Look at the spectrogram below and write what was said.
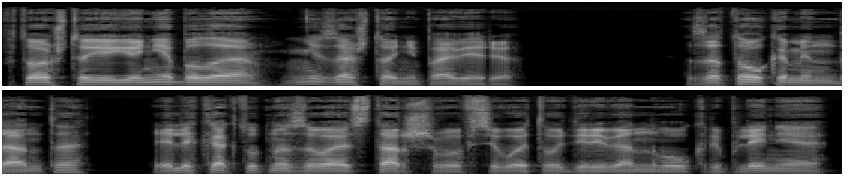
В то, что ее не было, ни за что не поверю. Зато у коменданта, или как тут называют старшего всего этого деревянного укрепления,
